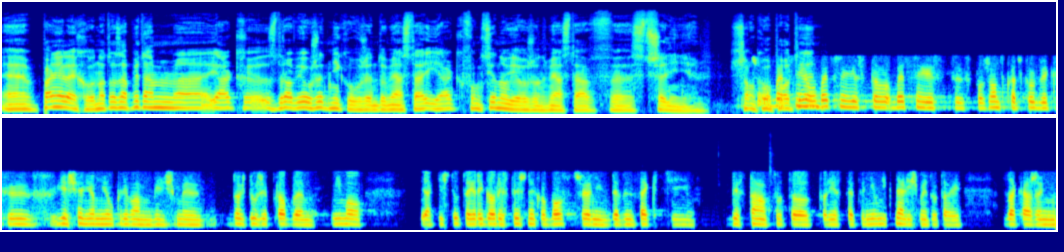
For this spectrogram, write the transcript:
E, Panie Lechu, no to zapytam, e, jak zdrowie urzędników Urzędu Miasta i jak funkcjonuje Urząd Miasta w e, Strzelinie? Są kłopoty? Obecnie, obecnie, jest to, obecnie jest w porządku, aczkolwiek jesienią, nie ukrywam, mieliśmy dość duży problem. Mimo jakichś tutaj rygorystycznych obostrzeń, dezynfekcji, dystansu, to, to niestety nie uniknęliśmy tutaj zakażeń.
